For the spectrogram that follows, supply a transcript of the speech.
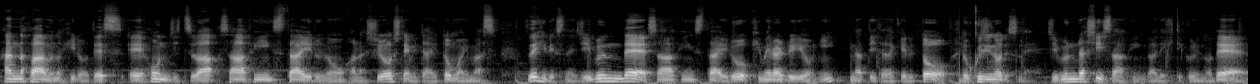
ハンナファームのヒロです、えー本日はサーフィンスタイルのお話をしてみたいと思います。ぜひですね、自分でサーフィンスタイルを決められるようになっていただけると、独自のですね、自分らしいサーフィンができてくるので、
